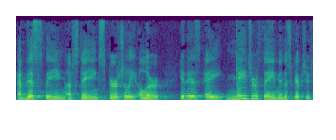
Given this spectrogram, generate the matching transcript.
and this theme of staying spiritually alert, it is a major theme in the scriptures.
